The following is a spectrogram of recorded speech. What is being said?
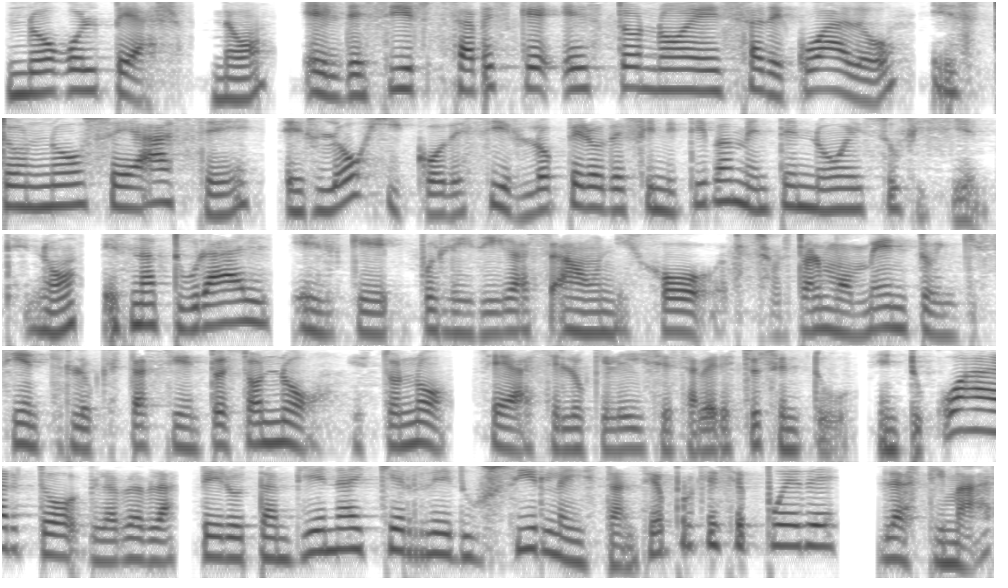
no golpear, ¿no? El decir, sabes que esto no es adecuado, esto no se hace, es lógico decirlo, pero definitivamente no es suficiente, ¿no? Es natural el que pues le digas a un hijo, sobre todo al momento en que sientes lo que está haciendo, esto no, esto no, se hace lo que le dices, a ver, esto es en tu, en tu cuarto, bla, bla, bla, pero también hay que reducir la instancia porque se puede lastimar,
